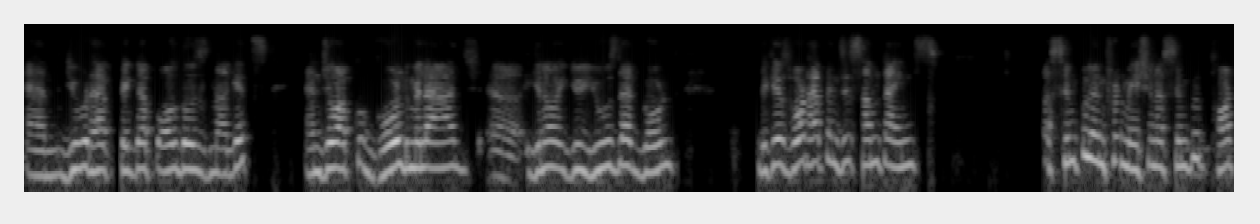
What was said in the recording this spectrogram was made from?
and you would have picked up all those nuggets. And जो आपको गोल्ड मिला आज you know you use that gold because what happens is sometimes a simple information a simple thought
